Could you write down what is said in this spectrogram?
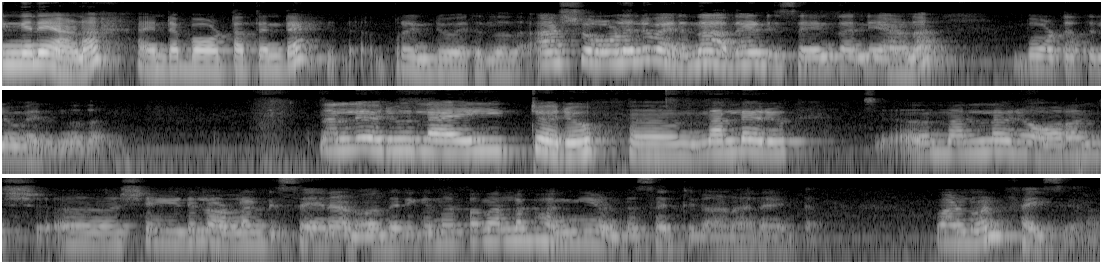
ഇങ്ങനെയാണ് അതിന്റെ ബോട്ടത്തിന്റെ പ്രിന്റ് വരുന്നത്. ആ ഷോളിൽ വരുന്ന അതേ ഡിസൈൻ തന്നെയാണ് ബോട്ടത്തിലും വരുന്നത്. നല്ലൊരു ലൈറ്റ് ഒരു നല്ലൊരു നല്ലൊരു ഓറഞ്ച് ഷെയ്ഡിലുള്ള ഡിസൈനാണ് വന്നിരിക്കുന്നത്. അപ്പം നല്ല ഭംഗിയുണ്ട് സെറ്റ് കാണാനായിട്ട്. വൺ വൺ ഫൈവ് സീറോ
